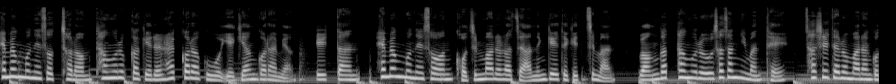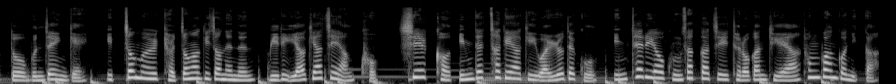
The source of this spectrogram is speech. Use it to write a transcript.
해명문에서처럼 탕후루 가게를 할 거라고 얘기한 거라면 일단 해명문에선 거짓말을 하지 않은 게 되겠지만 왕가탕후루 사장님한테 사실대로 말한 것도 문제인 게 입점을 결정하기 전에는 미리 이야기하지 않고 실컷 임대차 계약이 완료되고 인테리어 공사까지 들어간 뒤에야 통보한 거니까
